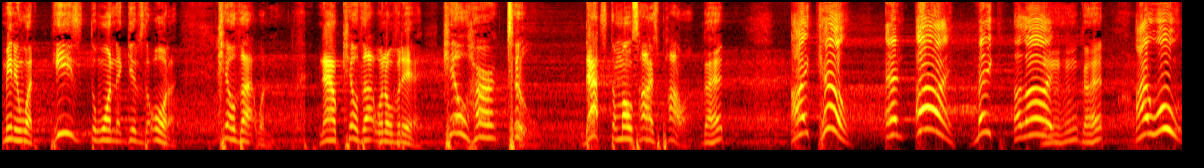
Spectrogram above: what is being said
Meaning what? He's the one that gives the order. Kill that one. Now kill that one over there. Kill her too. That's the Most highest power. Go ahead. I kill and I make alive. Mm-hmm. Go ahead. I wound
